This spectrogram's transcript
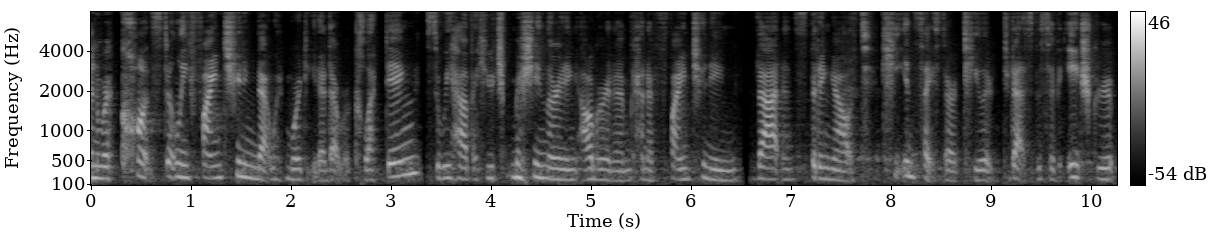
And we're constantly fine tuning that with more data that we're collecting. So we have a huge machine learning algorithm kind of fine tuning that and spitting out key insights that are tailored to that specific age group.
